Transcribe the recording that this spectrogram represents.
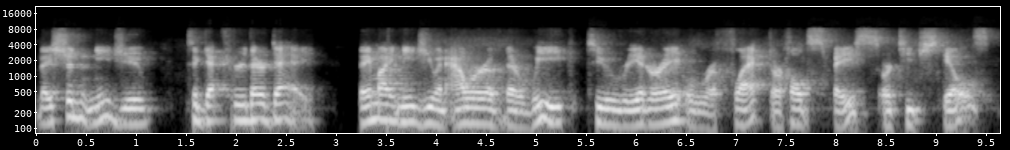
They shouldn't need you to get through their day. They might need you an hour of their week to reiterate or reflect or hold space or teach skills.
